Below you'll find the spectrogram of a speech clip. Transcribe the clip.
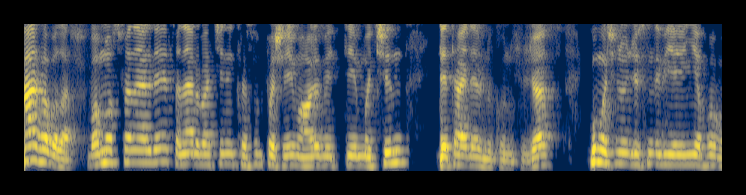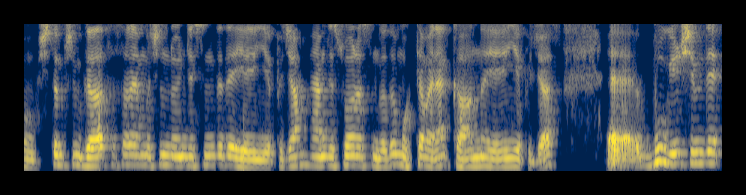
Merhabalar. Vamos Fener'de Fenerbahçe'nin Kasımpaşa'yı mağlup ettiği maçın detaylarını konuşacağız. Bu maçın öncesinde bir yayın yapamamıştım. Şimdi Galatasaray maçının öncesinde de yayın yapacağım. Hem de sonrasında da muhtemelen Kaan'la yayın yapacağız. Ee, bugün şimdi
